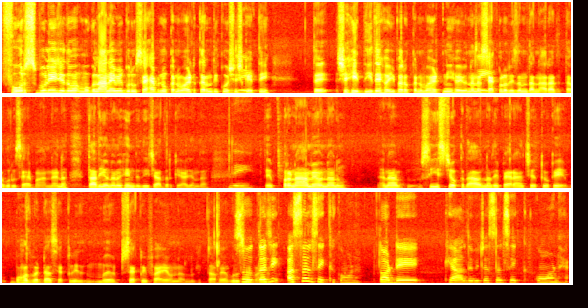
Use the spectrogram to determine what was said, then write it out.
ਫੋਰਸਫੁਲੀ ਜਦੋਂ ਮੁਗਲਾਂ ਨੇ ਵੀ ਗੁਰੂ ਸਾਹਿਬ ਨੂੰ ਕਨਵਰਟ ਕਰਨ ਦੀ ਕੋਸ਼ਿਸ਼। ਕੀਤੀ ਤੇ ਸ਼ਹੀਦੀ ਤੇ ਹੋਈ ਪਰ ਉਹ ਕਨਵਰਟ ਨਹੀਂ ਹੋਏ ਉਹਨਾਂ ਨੇ ਜੀ। ਸੈਕੂਲਰਿਜ਼ਮ ਦਾ ਨਾਰਾ ਦਿੱਤਾ ਗੁਰੂ ਸਾਹਿਬਾਨ ਨੇ ਨਾ। ਤਦ ਹੀ ਉਹਨਾਂ ਨੂੰ ਹਿੰਦ ਦੀ ਚਾਦਰ ਕਿਹਾ ਜਾਂਦਾ। ਜੀ। ਤੇ ਪ੍ਰਣਾਮ ਹੈ ਉਹਨਾਂ ਨੂੰ। ਹਨਾ ਸੀਸ ਝੁਕਦਾ ਉਹਨਾਂ ਦੇ ਪੈਰਾਂ 'ਚ ਕਿਉਂਕਿ ਬਹੁਤ ਵੱਡਾ ਸੈਕਰੀਫਾਈ ਉਹਨਾਂ ਨੂੰ ਦਿੱਤਾ ਹੋਇਆ ਗੁਰੂ ਸਾਹਿਬਾਨ ਸੋਤਾ ਜੀ ਅਸਲ ਸਿੱਖ ਕੌਣ ਹੈ? ਤੁਹਾਡੇ ਖਿਆਲ ਦੇ ਵਿੱਚ ਅਸਲ ਸਿੱਖ ਕੌਣ ਹੈ?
